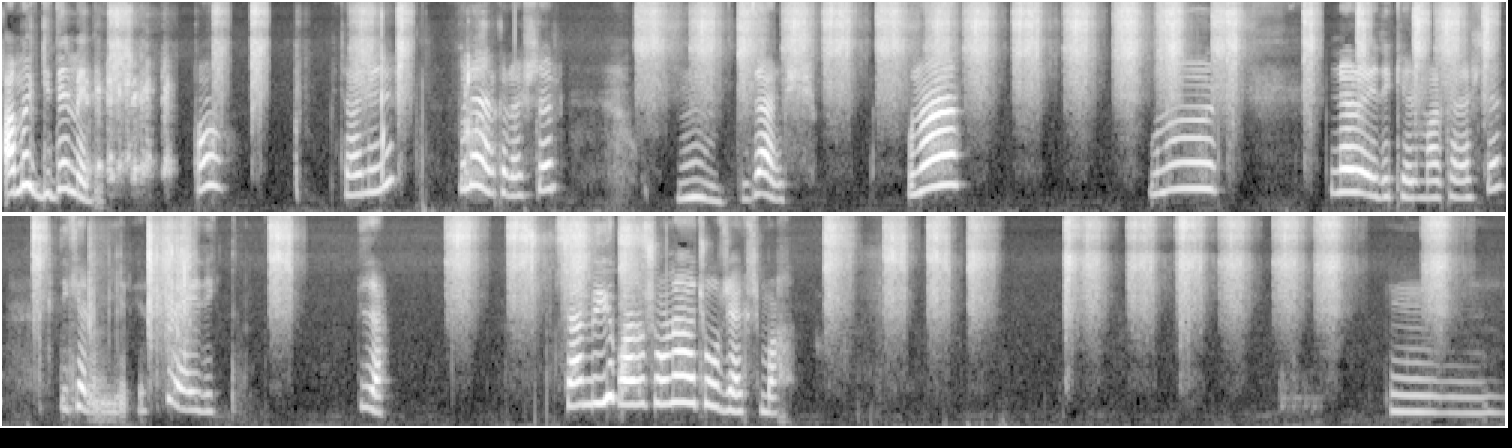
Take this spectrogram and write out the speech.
Ama gidemedik. Aa, bir tane ne? Bu ne arkadaşlar? Hmm, güzelmiş. Buna bunu nereye dikelim arkadaşlar? Dikelim bir yere. Şuraya diktim. Güzel. Sen büyüyüp ara sonra ağaç olacaksın bak. Hmm.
